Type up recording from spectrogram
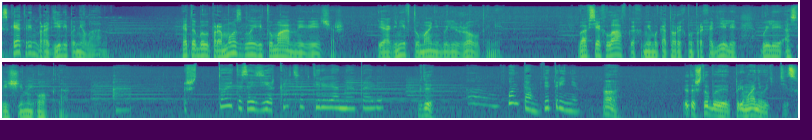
с Кэтрин бродили по Милану. Это был промозглый и туманный вечер, и огни в тумане были желтыми. Во всех лавках, мимо которых мы проходили, были освещены окна. А что это за зеркальце в деревянной оправе? Где? А, вон там, в витрине. А, это чтобы приманивать птиц.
